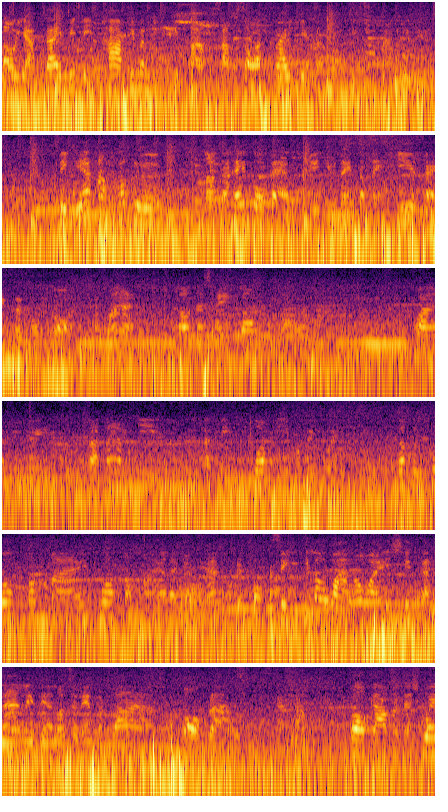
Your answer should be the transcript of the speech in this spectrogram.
เราอยากได้มิติภาพที่มันดูมีความซับซ้อนใกล้เคียงกับกล้องจริงๆมากขึ้นเนี่ยสิ่งที่จะทำก็คือเราจะให้ตัวแบบยืนอยู่ในตำแหน่งที่แสงกระทบก่อนแต่ว่าเราจะใช้กล้องของเราวางอยู่ในระนาบที่ปกติพวกนี้เข้าไปด้วย ก็คือพวกต้นไม้พวกดอกไม้อะไรแบบเนี้ยเป็นฟอกสิ่งที่เราวางเอาไว้ชิดกับหน้าเลยเนี่ยเราจะเรียกมันว่าฟอ กราวนะครับฟอกาวมันจะช่วย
